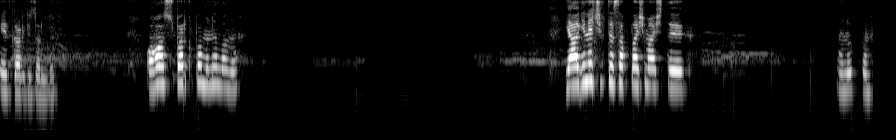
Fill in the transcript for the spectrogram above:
Edgar güzeldi. Aha süper kupa mı ne lan o? Ya yine çift hesaplaşma açtık. Unuttum.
